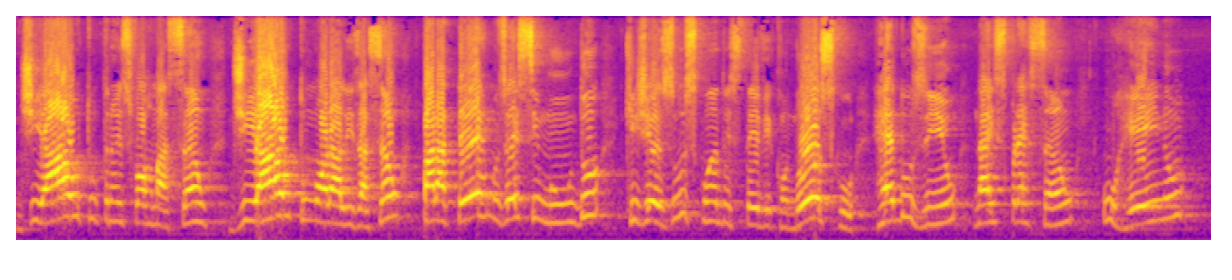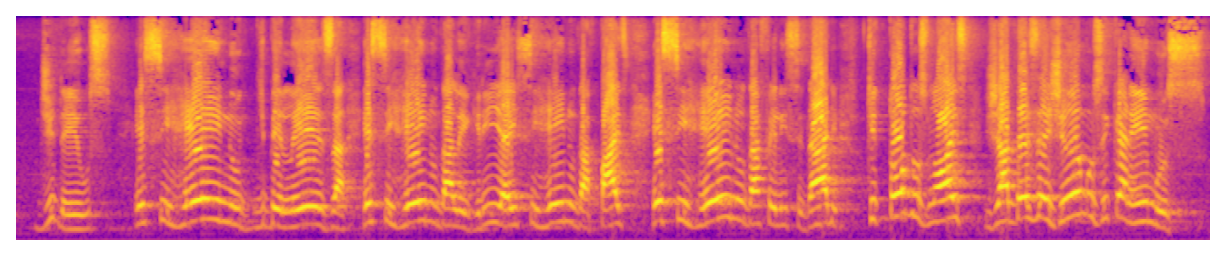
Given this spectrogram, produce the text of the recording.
de autotransformação, de automoralização, para termos esse mundo que Jesus, quando esteve conosco, reduziu na expressão o reino de Deus. Esse reino de beleza, esse reino da alegria, esse reino da paz, esse reino da felicidade que todos nós já desejamos e queremos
